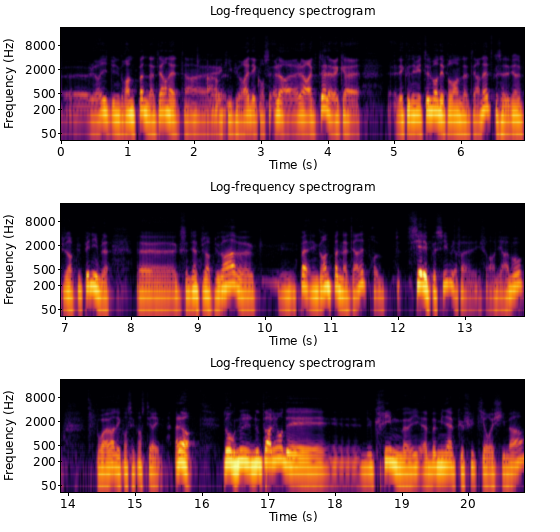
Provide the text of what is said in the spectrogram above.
le risque d'une grande panne d'Internet, hein, euh, Ah, oui. qui aurait des conséquences. Alors, à l'heure actuelle, avec euh, l'économie est tellement dépendante d'Internet que ça devient de plus en plus pénible, euh, que ça devient de plus en plus grave. euh, Une, grande panne d'Internet, si elle est possible, enfin, il faudra en dire un mot, pourrait avoir des conséquences terribles. Alors, donc nous, parlions du crime abominable que fut Hiroshima.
